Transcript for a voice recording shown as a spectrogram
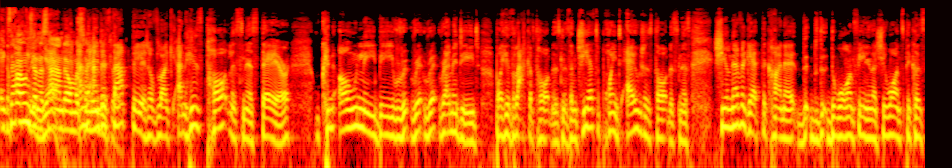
Yeah, The phone's in his yeah. hand almost and, and immediately. it's that bit of like, and his thoughtlessness there can only be re- re- remedied by his lack of thoughtlessness. And she has to point out his thoughtlessness. She'll never get the kind of the, the, the warm feeling that she wants because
